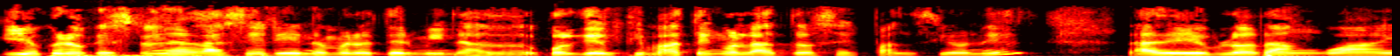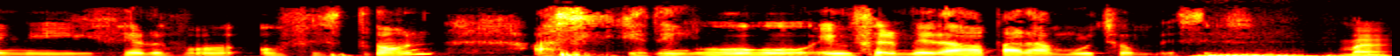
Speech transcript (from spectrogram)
yo creo que estrena la serie y no me lo he terminado, porque encima tengo las dos expansiones, la de Blood and Wine y Heart of Stone, así que tengo enfermedad para muchos meses. Bueno,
